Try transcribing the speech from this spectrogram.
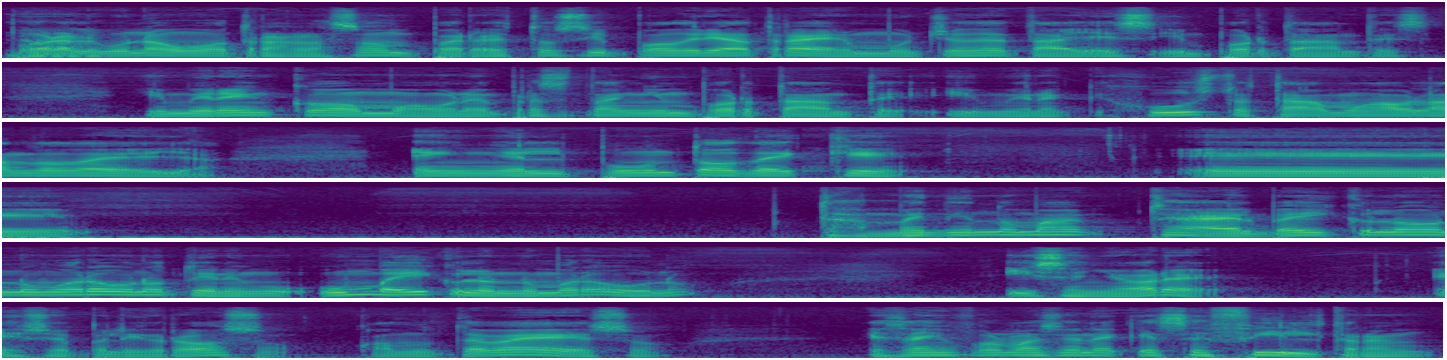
por No. alguna u otra razón, pero esto sí podría traer muchos detalles importantes. Y miren cómo una empresa tan importante, y miren que justo estábamos hablando de ella, en el punto de que eh, están vendiendo más, o sea, el vehículo número uno, tienen un vehículo número uno, y señores, eso es peligroso. Cuando usted ve eso, esas informaciones que se filtran,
